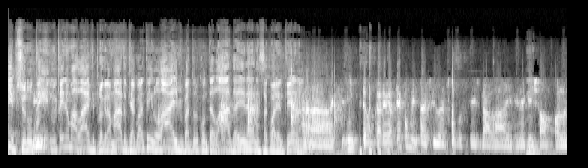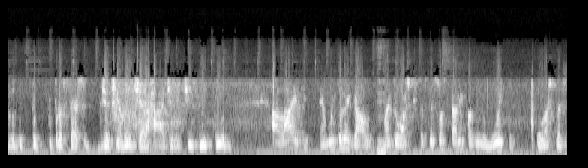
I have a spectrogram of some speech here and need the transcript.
egípcio, não tem, não tem nenhuma live programada? Porque agora tem live pra tudo quanto é lado aí, né? Nessa quarentena. Ah, então, cara, eu ia até comentar esse lance com vocês da live, né? Que a gente estava falando do, do- do processo de antigamente, era rádio, MTV e tudo. A live é muito legal, mas eu acho que se as pessoas estarem fazendo muito, eu acho, que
